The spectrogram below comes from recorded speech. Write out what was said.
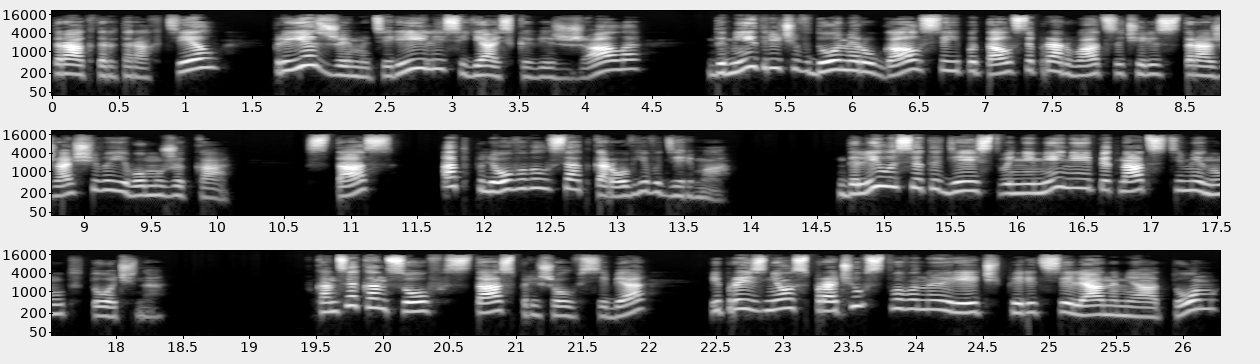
Трактор тарахтел, приезжие матерились, Яська визжала. Дмитрич в доме ругался и пытался прорваться через сторожащего его мужика. Стас отплевывался от коровьего дерьма. Длилось это действо не менее 15 минут точно. В конце концов Стас пришел в себя и произнес прочувствованную речь перед селянами о том,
